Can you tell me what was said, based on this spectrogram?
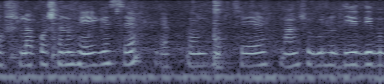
মশলা কষানো হয়ে গেছে। এখন হচ্ছে মাংসগুলো দিয়ে দিব।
